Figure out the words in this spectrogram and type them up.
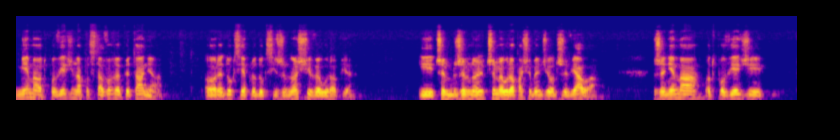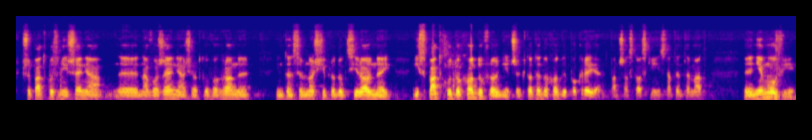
nie ma odpowiedzi na podstawowe pytania o redukcję produkcji żywności w Europie i czym, żywno, czym Europa się będzie odżywiała, że nie ma odpowiedzi w przypadku zmniejszenia y, nawożenia, środków ochrony, intensywności produkcji rolnej i spadku dochodów rolniczych, kto te dochody pokryje? Pan Trzaskowski nic na ten temat y, nie mówi.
